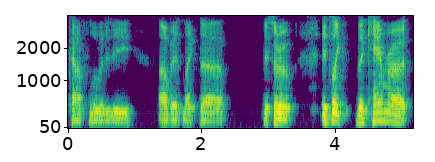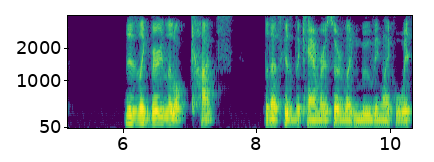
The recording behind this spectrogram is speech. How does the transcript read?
kind of fluidity of it, like the they sort of it's like the camera there's like very little cuts but that's because the camera is sort of like moving like with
